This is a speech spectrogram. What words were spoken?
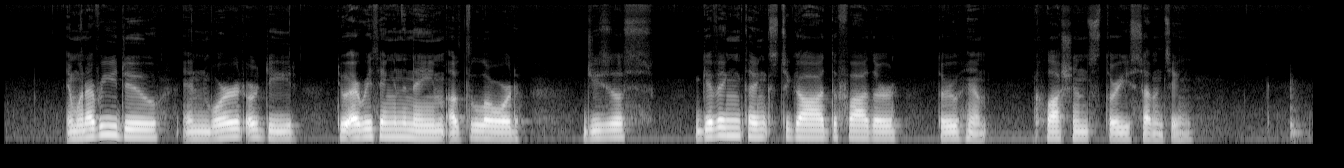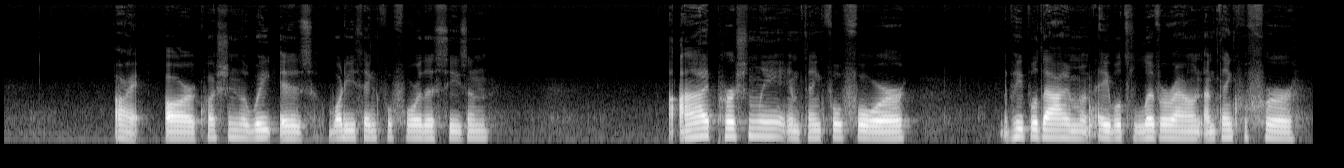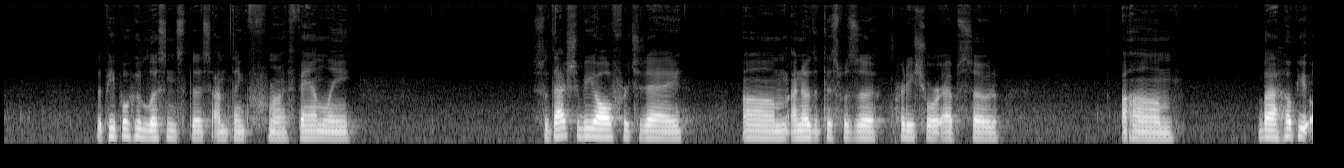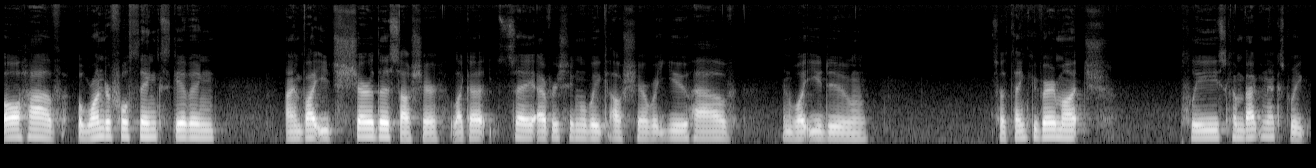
And whatever you do, in word or deed, do everything in the name of the Lord Jesus, giving thanks to God the Father through him. Colossians 3:17. All right, our question of the week is what are you thankful for this season? I personally am thankful for the people that I'm able to live around. I'm thankful for the people who listen to this. I'm thankful for my family. So that should be all for today. Um, I know that this was a pretty short episode. Um, but I hope you all have a wonderful Thanksgiving. I invite you to share this. I'll share, like I say every single week, I'll share what you have and what you do. So thank you very much. Please come back next week.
